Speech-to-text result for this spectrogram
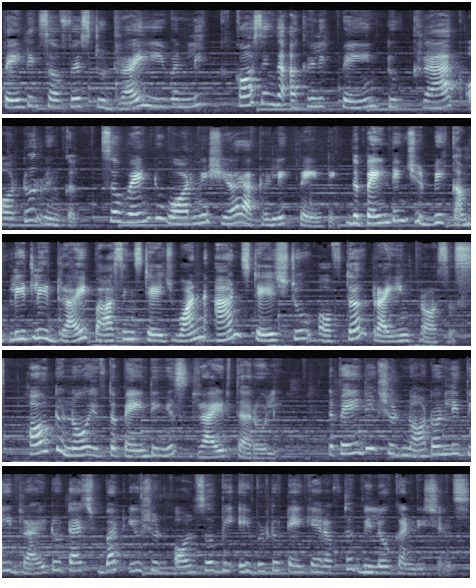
painting surface to dry evenly, causing the acrylic paint to crack or to wrinkle. So when to varnish your acrylic painting? The painting should be completely dry passing stage 1 and stage 2 of the drying process. How to know if the painting is dried thoroughly? The painting should not only be dry to touch but you should also be able to take care of the below conditions.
